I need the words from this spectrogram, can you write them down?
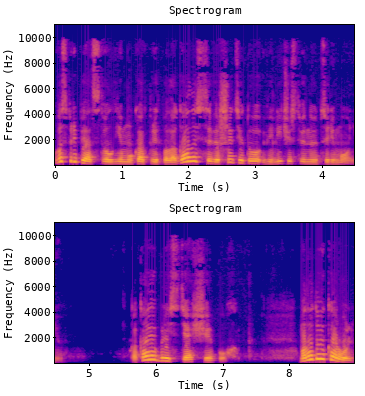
воспрепятствовал ему, как предполагалось, совершить эту величественную церемонию. Какая блестящая эпоха! Молодой король,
